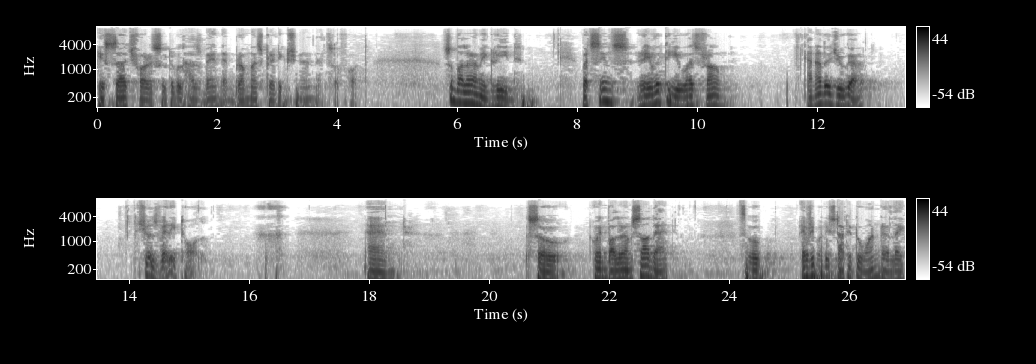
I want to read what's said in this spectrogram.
his search for a suitable husband and Brahma's prediction and so forth. So Balaram agreed but since Revati was from another Yuga, she was very tall. and so when Balaram saw that, so everybody started to wonder like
